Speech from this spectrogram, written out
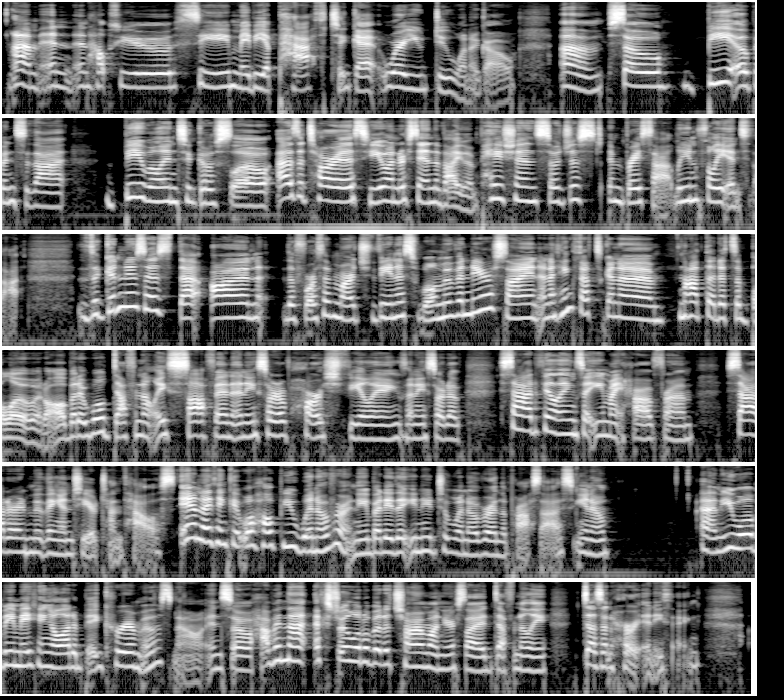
Um, and, and helps you see maybe a path to get where you do want to go. Um, so be open to that. Be willing to go slow. As a Taurus, you understand the value in patience. So just embrace that, lean fully into that. The good news is that on the 4th of March, Venus will move into your sign. And I think that's going to, not that it's a blow at all, but it will definitely soften any sort of harsh feelings, any sort of sad feelings that you might have from Saturn moving into your 10th house. And I think it will help you win over anybody that you need to win over in the process, you know? Um, you will be making a lot of big career moves now. And so having that extra little bit of charm on your side definitely doesn't hurt anything.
